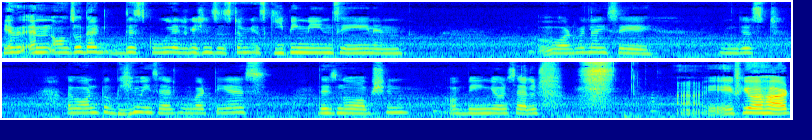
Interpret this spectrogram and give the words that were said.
yeah and also that this school education system is keeping me insane and what will I say? just I want to be myself, but yes, there's no option of being yourself. Uh, if you are hurt,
